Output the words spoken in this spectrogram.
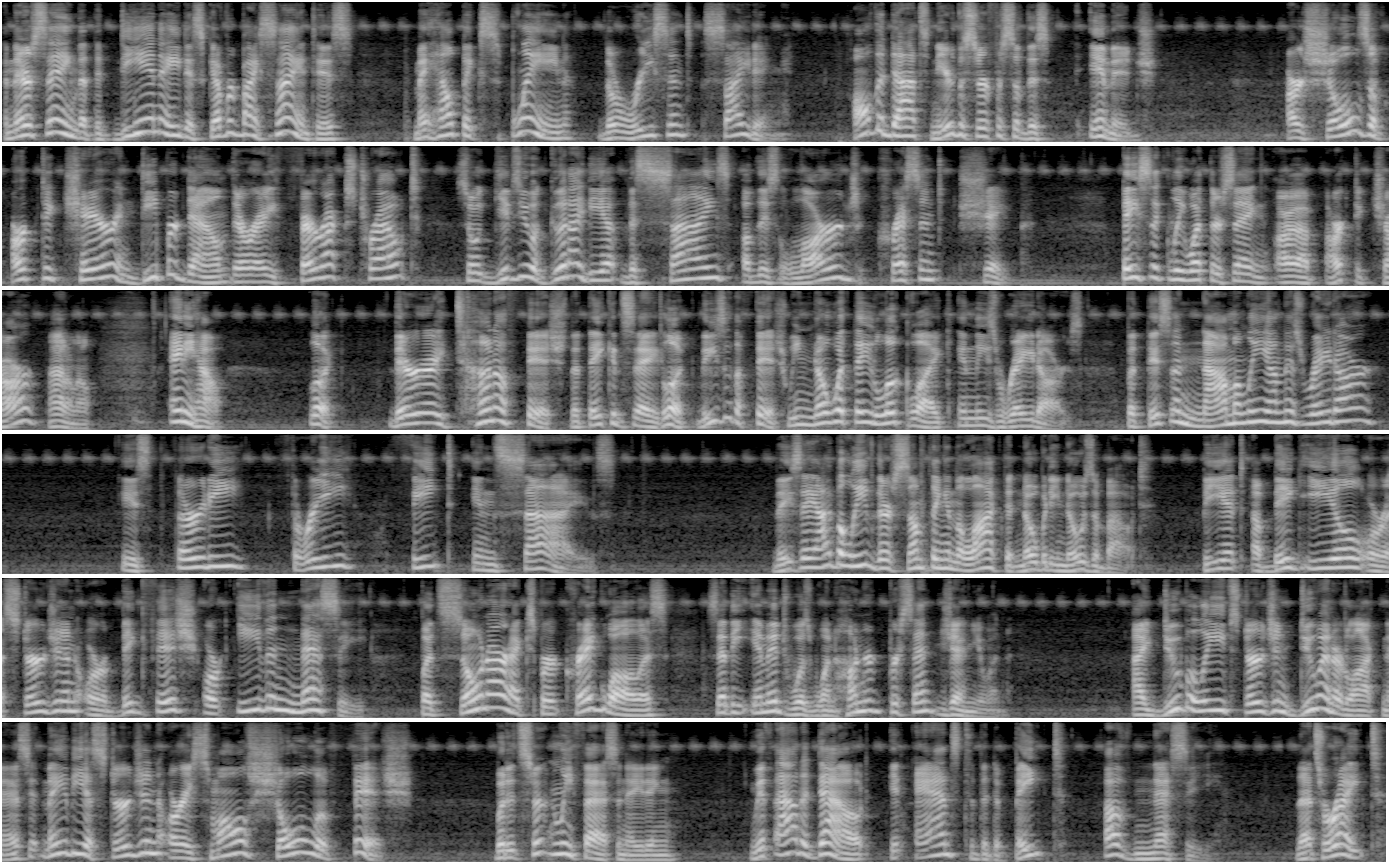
And they're saying that the DNA discovered by scientists may help explain the recent sighting. All the dots near the surface of this image are shoals of Arctic char, and deeper down there are a ferox trout, so it gives you a good idea of the size of this large crescent shape. Basically, what they're saying, uh, Arctic char? I don't know. Anyhow, look, there are a ton of fish that they could say, look, these are the fish. We know what they look like in these radars. But this anomaly on this radar is 33 feet in size. They say, I believe there's something in the loch that nobody knows about. Be it a big eel or a sturgeon or a big fish or even Nessie. But sonar expert Craig Wallace said the image was 100% genuine. I do believe sturgeon do enter Loch Ness. It may be a sturgeon or a small shoal of fish, but it's certainly fascinating Without a doubt, it adds to the debate of Nessie. That's right,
